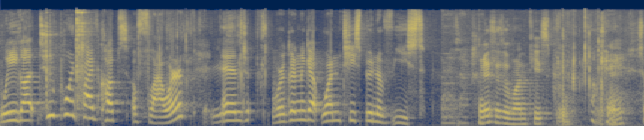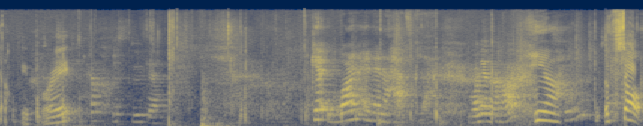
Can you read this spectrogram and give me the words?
We got 2.5 cups of flour, and we're gonna get one teaspoon of yeast. This is a one teaspoon. Okay, so You pour it. Just do that. get one and then a half of that. One and a half. Yeah, of salt.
